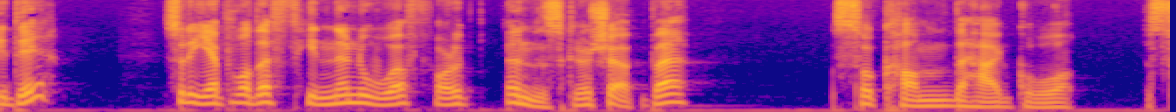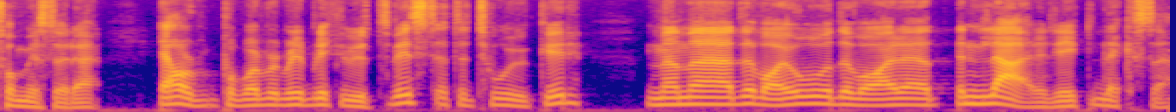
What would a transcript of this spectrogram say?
idé. Så lenge jeg på en måte finner noe folk ønsker å kjøpe, så kan det her gå så mye større. Jeg holdt på å bli bli utvist etter to uker, men eh, det var jo det var eh, en lærerik lekse.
